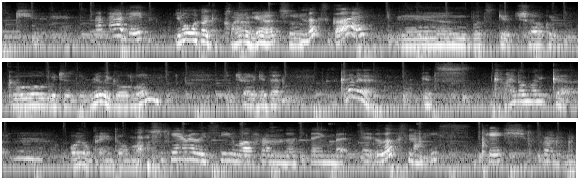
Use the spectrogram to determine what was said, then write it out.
Okay. Not bad, babe. You don't look like a clown yet, so. Looks good. And let's get chocolate gold, which is the really gold one, and try to get that. Kind of, it's kind of like uh, oil paint almost. You can't really see well from the thing, but it looks nice-ish from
